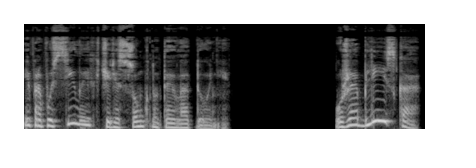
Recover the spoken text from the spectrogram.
и пропустила их через сомкнутые ладони. «Уже близко!» —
